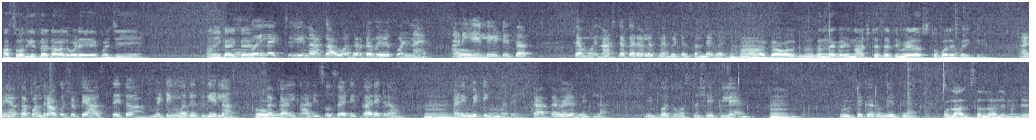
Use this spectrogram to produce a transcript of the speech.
आस्वाद घेतला डाळ वडे भजी आणि काय काय ऍक्च्युली ना गावासारखा वेळ पण नाही आणि हो. हे लेट येतात त्यामुळे नाश्ता करायलाच नाही भेटत संध्याकाळी हां गावाला कसं संध्याकाळी नाश्त्यासाठी वेळ असतो बऱ्यापैकी आणि आता पंधरा ऑगस्ट आज ते तर मीटिंग मध्येच गेलं हो. सकाळी खाली सोसायटीत कार्यक्रम. आणि मीटिंगमध्ये तर आता वेळ भेटला एक बाजू मस्त शेकले. उलटे करून घेते. हो लालसर झाले म्हणजे.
